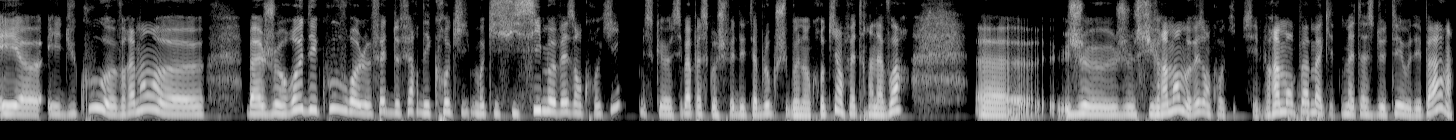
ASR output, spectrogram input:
Et, euh, et, du coup, euh, vraiment, euh, bah, je redécouvre le fait de faire des croquis. Moi qui suis si mauvaise en croquis, parce que c'est pas parce que je fais des tableaux que je suis bonne en croquis, en fait, rien à voir. Je, je, suis vraiment mauvaise en croquis. C'est vraiment pas ma, ma, tasse de thé au départ.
